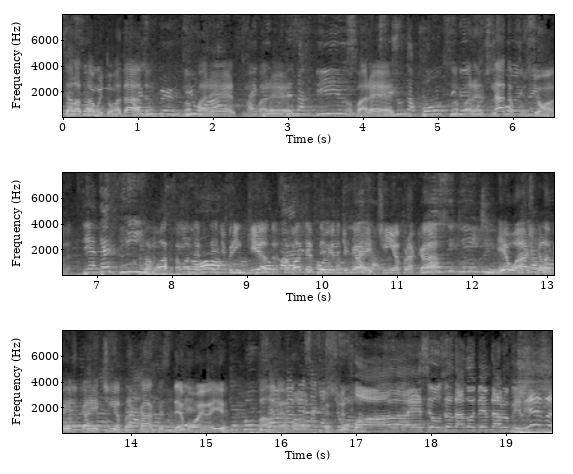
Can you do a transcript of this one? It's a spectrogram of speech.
Se ela tá muito rodada? Faz um perfil Não aparece, não aparece. desafios, Não aparece. você junta pontos Não e ganha um aparece. Nada coisa, funciona. Tem até vinho. Essa moto, essa moto deve ser de brinquedo. Essa moto deve ter vindo de beleza? carretinha pra E é cá. o seguinte, Eu acho que ela veio de carretinha pra cá, com esse demônio aí. Fala, meu irmão. esse é o andador de BMW, beleza?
